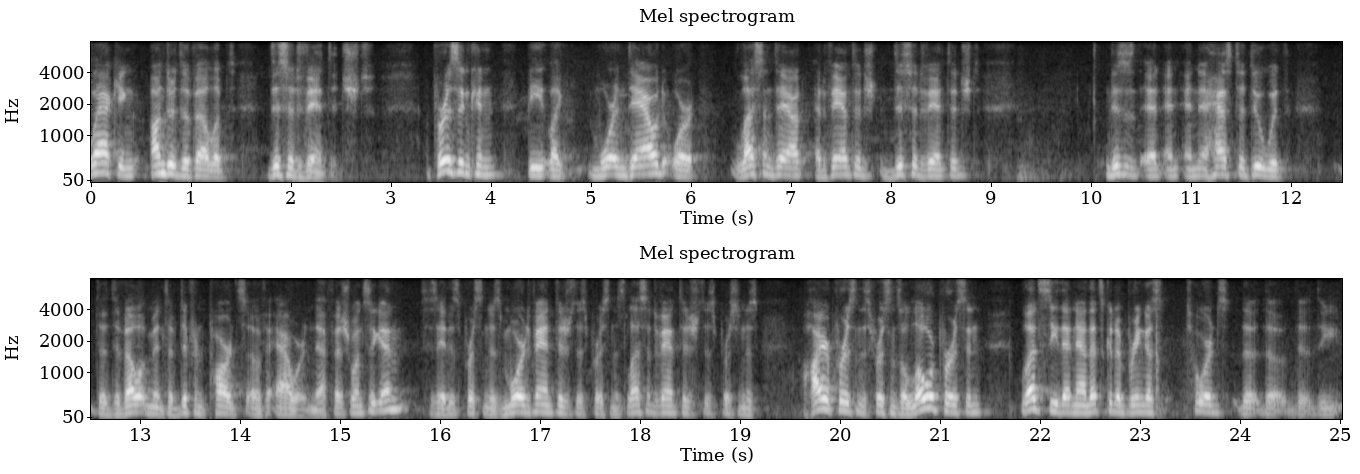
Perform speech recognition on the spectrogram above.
lacking, underdeveloped, disadvantaged. A person can be like more endowed or less endowed, advantaged, disadvantaged. This is and, and, and it has to do with the development of different parts of our nefesh. Once again, to say this person is more advantaged, this person is less advantaged, this person is a higher person, this person is a lower person. Let's see that now. That's going to bring us towards the the the, the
